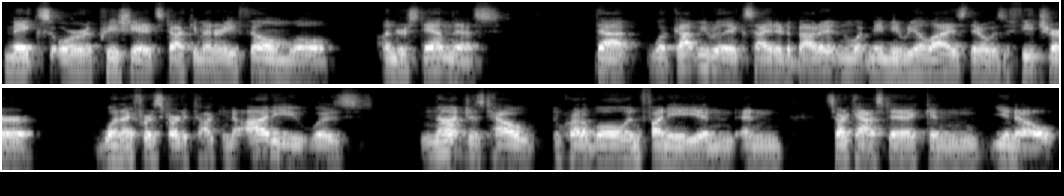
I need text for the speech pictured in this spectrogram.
makes or appreciates documentary film will understand this. That what got me really excited about it and what made me realize there was a feature when I first started talking to Ady was not just how incredible and funny and, and sarcastic and, you know,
